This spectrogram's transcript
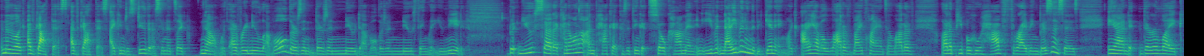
and then they're like, "I've got this. I've got this. I can just do this." And it's like, no. With every new level, there's a there's a new devil. There's a new thing that you need. But you said I kind of want to unpack it because I think it's so common, and even not even in the beginning. Like I have a lot of my clients, a lot of a lot of people who have thriving businesses, and they're like,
